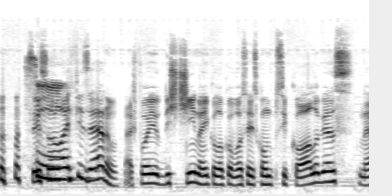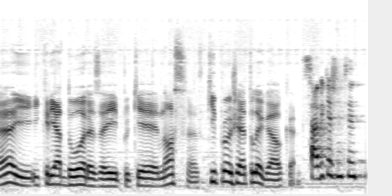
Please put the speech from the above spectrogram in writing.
vocês foram lá e fizeram. Acho que foi o destino aí, colocou vocês como psicólogas, né, e, e criadoras aí, porque, nossa, que projeto legal, cara. Sabe que a gente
